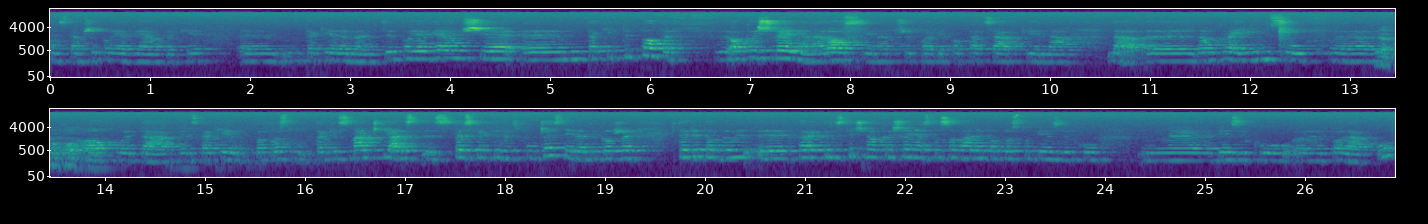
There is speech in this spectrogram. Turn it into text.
więc tam się pojawiają takie, takie elementy. Pojawiają się takie typowe określenia na Rosję na przykład, jako kacapie, na, na, e, na Ukraińców, e, Jako tak, więc takie po prostu takie smaczki, ale z, z perspektywy współczesnej, dlatego że wtedy to były charakterystyczne określenia stosowane po prostu w języku, mm, w języku Polaków.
